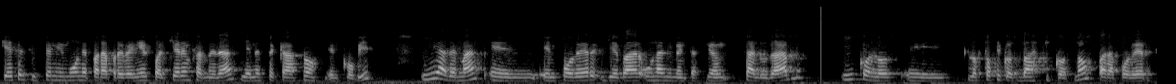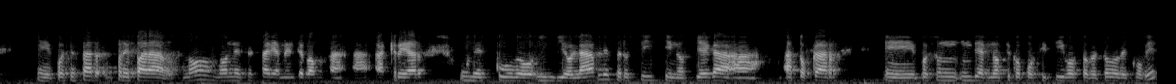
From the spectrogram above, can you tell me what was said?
que es el sistema inmune para prevenir cualquier enfermedad y en este caso el COVID y además el, poder llevar una alimentación saludable y con los, eh, los tópicos básicos, ¿no? Para poder eh, pues estar preparados, ¿no? No necesariamente vamos a, crear un escudo inviolable, pero sí, si nos llega a, tocar eh, pues un, diagnóstico positivo, sobre todo de COVID,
